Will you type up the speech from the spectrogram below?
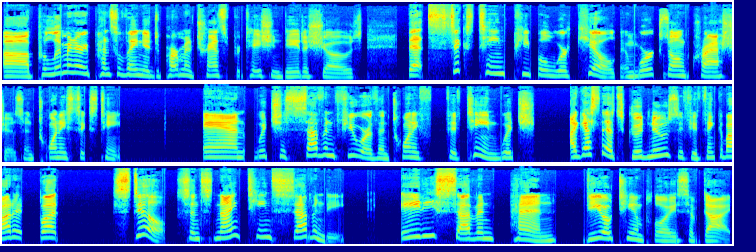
uh, preliminary Pennsylvania Department of Transportation data shows that 16 people were killed in work zone crashes in 2016, and which is seven fewer than 2015, which I guess that's good news if you think about it. But still, since 1970, 87 Penn DOT employees have died.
